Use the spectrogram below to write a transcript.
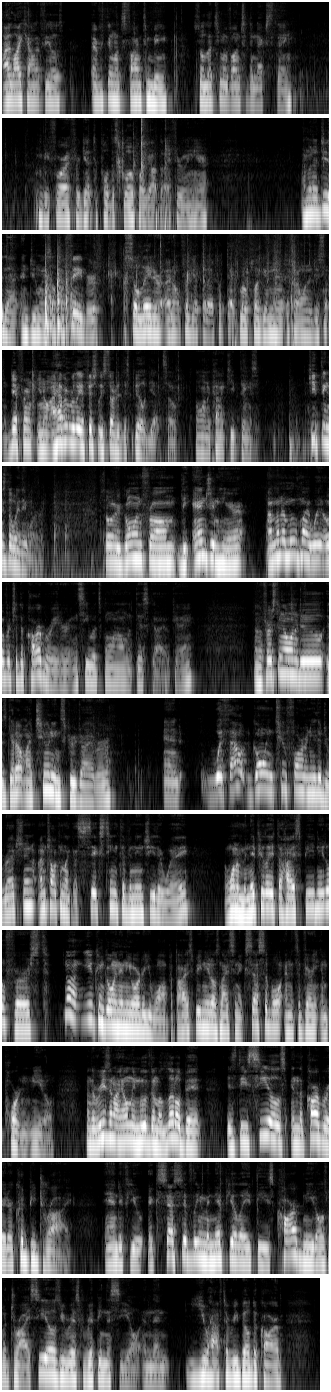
I like how it feels. Everything looks fine to me. So let's move on to the next thing. And before I forget to pull this glow plug out that I threw in here, I'm going to do that and do myself a favor so later I don't forget that I put that glow plug in there if I want to do something different. You know, I haven't really officially started this build yet, so I want to kind of keep things keep things the way they were. So we're going from the engine here. I'm going to move my way over to the carburetor and see what's going on with this guy, okay? Now the first thing I want to do is get out my tuning screwdriver and without going too far in either direction, I'm talking like a 16th of an inch either way. I want to manipulate the high-speed needle first. No, you can go in any order you want, but the high-speed needle is nice and accessible, and it's a very important needle. Now, the reason I only move them a little bit is these seals in the carburetor could be dry. And if you excessively manipulate these carb needles with dry seals, you risk ripping the seal, and then you have to rebuild the carb.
